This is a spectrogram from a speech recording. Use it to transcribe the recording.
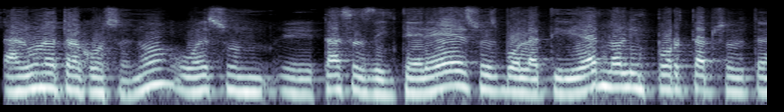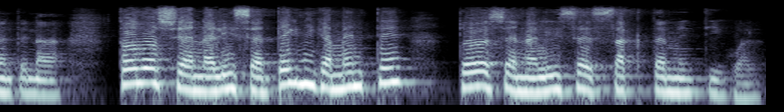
alguna otra cosa, ¿no? O es un eh, tasas de interés o es volatilidad, no le importa absolutamente nada. Todo se analiza técnicamente, todo se analiza exactamente igual.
